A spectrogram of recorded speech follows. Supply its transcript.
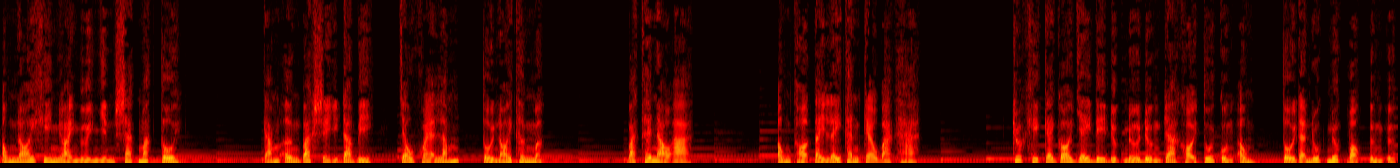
Ông nói khi ngoài người nhìn sát mắt tôi. Cảm ơn bác sĩ Dabi, cháu khỏe lắm, tôi nói thân mật. Bác thế nào ạ? À? Ông thò tay lấy thanh kẹo bạc hà. Trước khi cái gói giấy đi được nửa đường ra khỏi túi quần ông, tôi đã nuốt nước bọt ừng ực,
